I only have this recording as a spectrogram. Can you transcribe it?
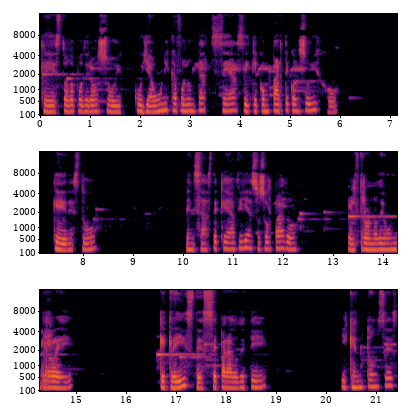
que es todopoderoso y cuya única voluntad se hace y que comparte con su Hijo, que eres tú. Pensaste que habías usurpado el trono de un rey que creíste separado de ti y que entonces,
